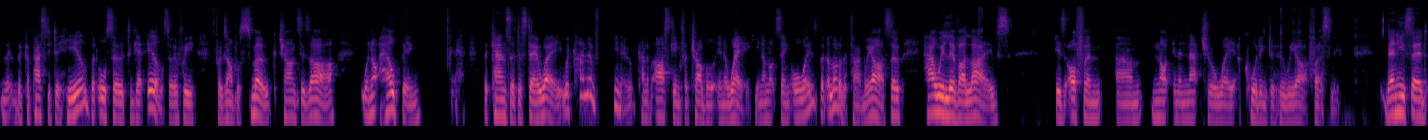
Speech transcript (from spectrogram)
the, the capacity to heal but also to get ill. So if we for example smoke chances are we're not helping the cancer to stay away. We're kind of you know kind of asking for trouble in a way. You know i'm not saying always but a lot of the time we are. So how we live our lives is often um, not in a natural way according to who we are firstly then he said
